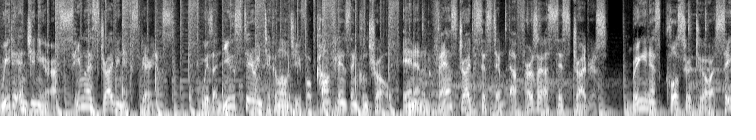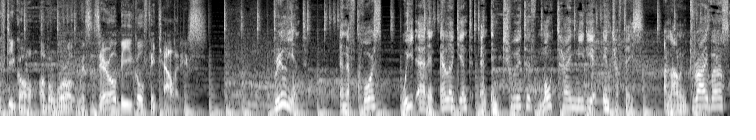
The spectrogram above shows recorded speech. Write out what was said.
we engineer a seamless driving experience with a new steering technology for confidence and control and an advanced drive system that further assists drivers, bringing us closer to our safety goal of a world with zero vehicle fatalities. Brilliant! And of course, we'd add an elegant and intuitive multimedia interface, allowing drivers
